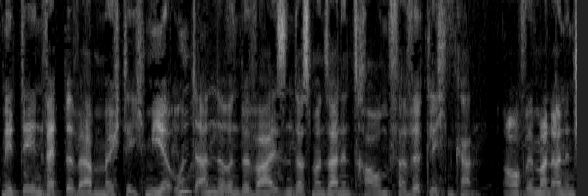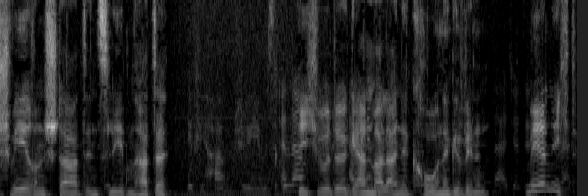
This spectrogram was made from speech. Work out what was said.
Mit den Wettbewerben möchte ich mir und anderen beweisen, dass man seinen Traum verwirklichen kann, auch wenn man einen schweren Start ins Leben hatte. Ich würde gern mal eine Krone gewinnen. Mehr nicht.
